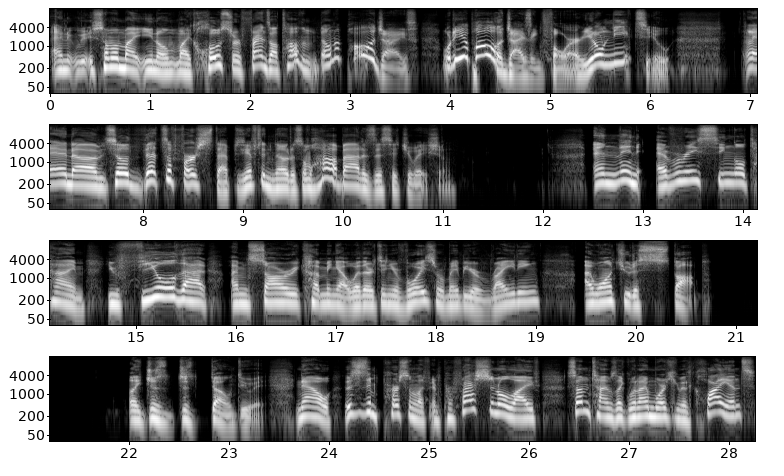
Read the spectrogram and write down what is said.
And some of my you know my closer friends, I'll tell them, don't apologize. What are you apologizing for? You don't need to. And um, so that's the first step is you have to notice, well, how bad is this situation? And then every single time you feel that I'm sorry coming out, whether it's in your voice or maybe you're writing, I want you to stop. Like just just don't do it. Now, this is in personal life. In professional life, sometimes like when I'm working with clients,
